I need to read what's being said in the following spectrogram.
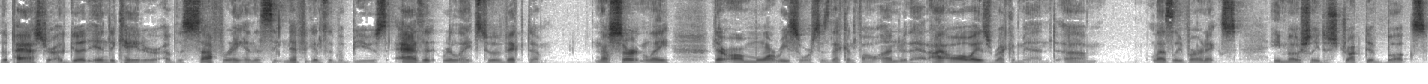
the pastor a good indicator of the suffering and the significance of abuse as it relates to a victim. Now, certainly, there are more resources that can fall under that. I always recommend um, Leslie Vernick's emotionally destructive books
